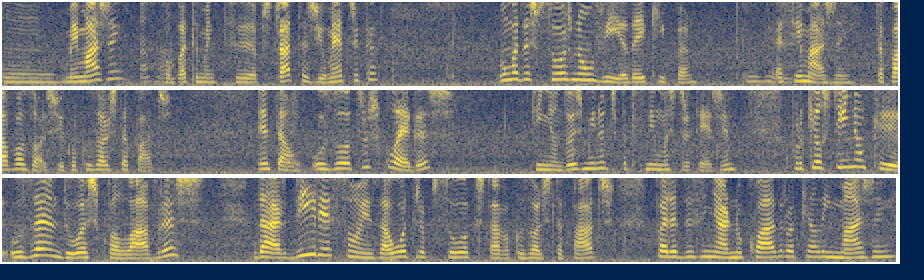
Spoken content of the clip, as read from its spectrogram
um- uma imagem completamente abstrata, geométrica. Uma das pessoas não via da equipa Uhum. essa imagem, tapava os olhos, ficou com os olhos tapados. Então, Sim. os outros colegas tinham dois minutos para definir uma estratégia, porque eles tinham que, usando as palavras, dar direções à outra pessoa que estava com os olhos tapados para desenhar no quadro aquela imagem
